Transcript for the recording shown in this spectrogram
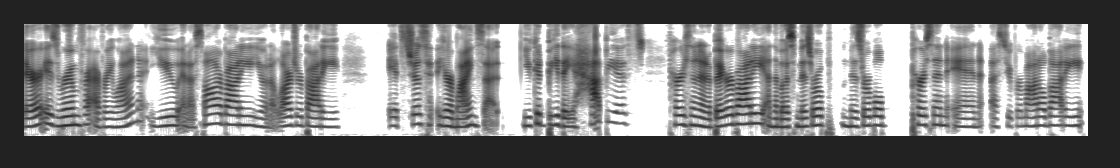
There is room for everyone, you in a smaller body, you in a larger body. It's just your mindset. You could be the happiest person in a bigger body and the most miserable miserable person in a supermodel body.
